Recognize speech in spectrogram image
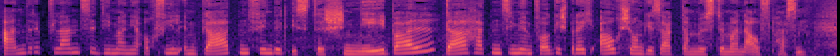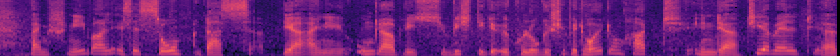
andere Pflanze, die man ja auch viel im Garten findet, ist der Schneeball. Da hatten Sie mir im Vorgespräch auch schon gesagt, da müsste man aufpassen. Beim Schneeball ist es so, dass der eine unglaublich wichtige ökologische Bedeutung hat in der Tierwelt. Er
